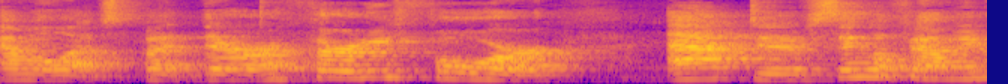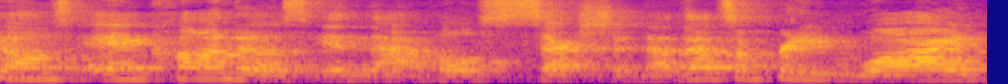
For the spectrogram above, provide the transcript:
MLS, but there are 34 active single-family homes and condos in that whole section. Now that's a pretty wide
